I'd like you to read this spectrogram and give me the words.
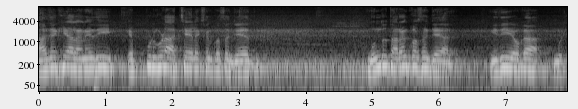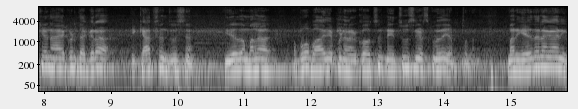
రాజకీయాలు అనేది ఎప్పుడు కూడా వచ్చే ఎలక్షన్ కోసం చేయొద్దు. ముందు తరం కోసం చేయాలి. ఇది ఒక ముఖ్య నాయకుడి దగ్గర ఈ క్యాప్షన్ చూసిన. ఇదేదో మళ్ళా అబ్బో బాగా చెప్పిన అనుకోవచ్చు. నేను చూసి నేర్చుకున్నదే చెప్తున్నాను మరి ఏదైనా కానీ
